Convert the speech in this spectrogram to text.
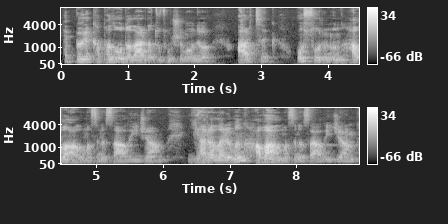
Hep böyle kapalı odalarda tutmuşum onu artık o sorunun hava almasını sağlayacağım. Yaralarımın hava almasını sağlayacağım.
